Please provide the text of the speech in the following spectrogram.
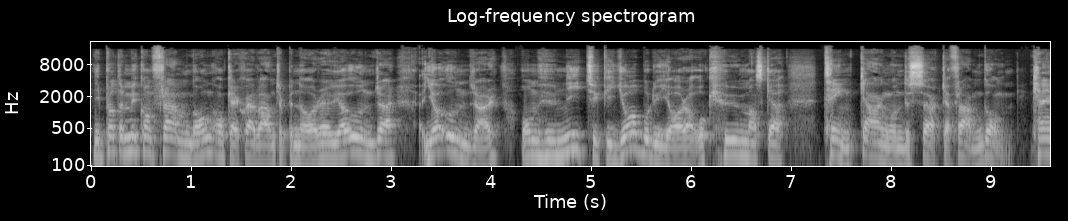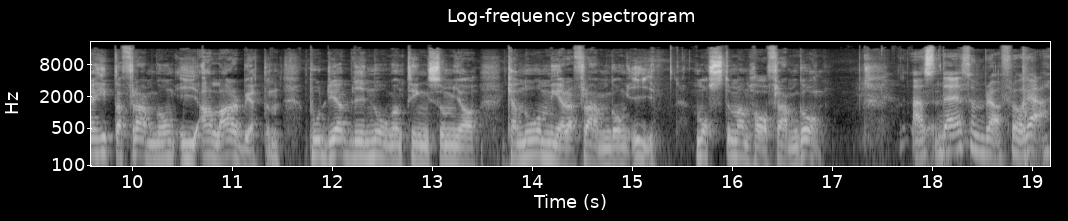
Ni pratar mycket om framgång och är själva entreprenörer och jag undrar, jag undrar om hur ni tycker jag borde göra och hur man ska tänka angående söka framgång. Kan jag hitta framgång i alla arbeten? Borde jag bli någonting som jag kan nå mera framgång i? Måste man ha framgång? Alltså det är en sån bra fråga.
